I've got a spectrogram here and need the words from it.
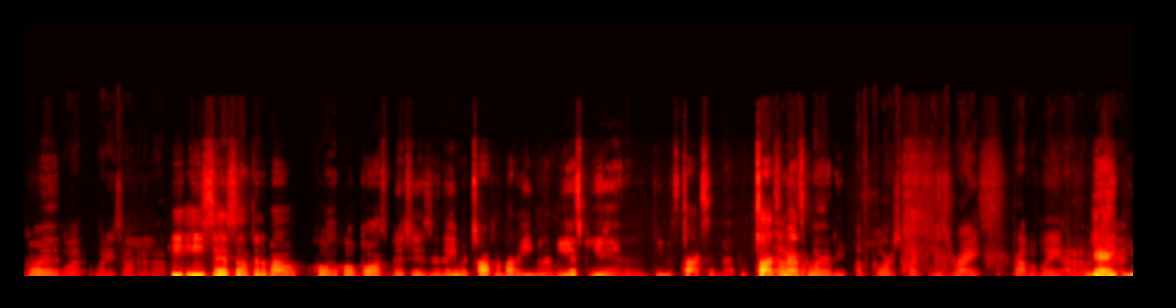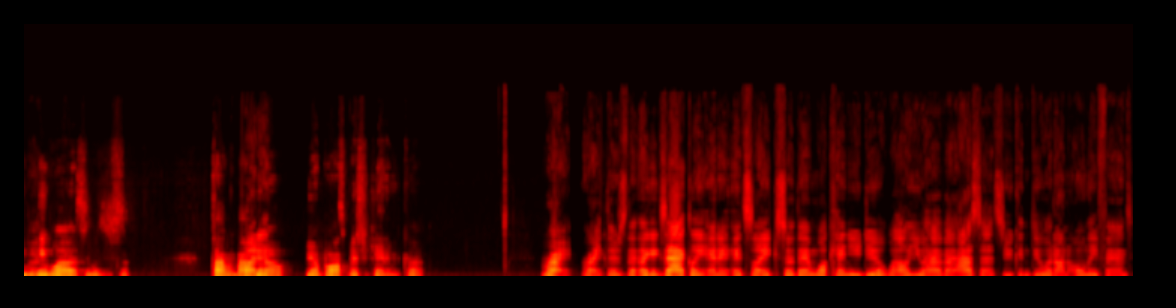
Go ahead. What What are you talking about? He he said something about quote unquote boss bitches, and they were talking about it even on ESPN, and he was toxic, ma- toxic No, masculinity. Of course, but he's right. Probably, I don't know. What Yeah, he, said, he, he was. It was just talking about you it- know you're a boss bitch, you can't even cook. Right, right. There's the, like exactly, and it, it's like so. Then what can you do? Well, you have assets. You can do it on OnlyFans,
